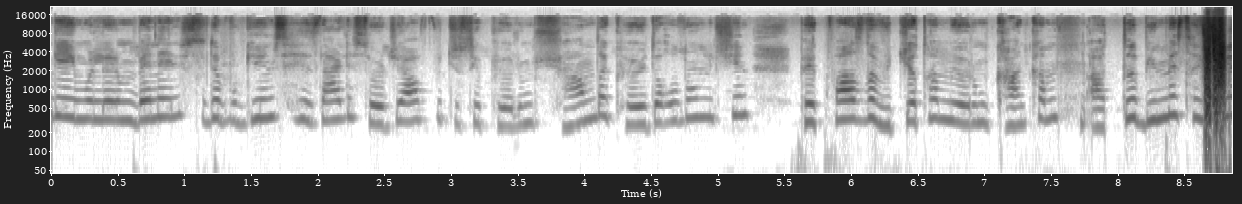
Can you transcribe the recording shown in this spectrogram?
Selam gamerlarım ben Elif Sude bugün sizlerle soru cevap videosu yapıyorum. Şu anda köyde olduğum için pek fazla video atamıyorum. Kankam attığı bir mesajı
